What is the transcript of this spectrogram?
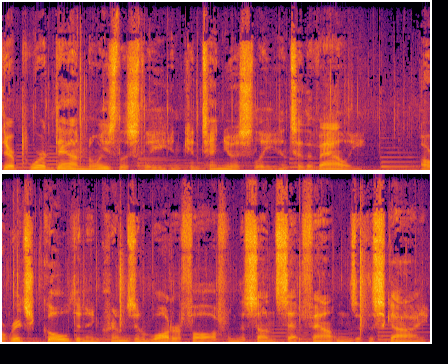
there poured down noiselessly and continuously into the valley a rich golden and crimson waterfall from the sunset fountains of the sky.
